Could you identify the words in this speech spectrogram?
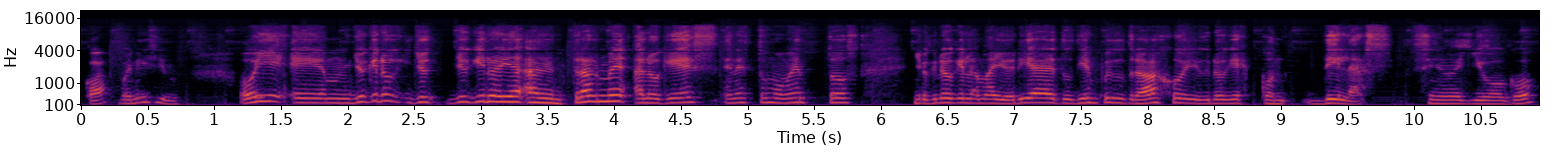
¿Cuá? Buenísimo. Oye, em, yo quiero, yo, yo quiero adentrarme a lo que es en estos momentos. Yo creo que la mayoría de tu tiempo y tu trabajo, yo creo que es con Dilas, si no me equivoco.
